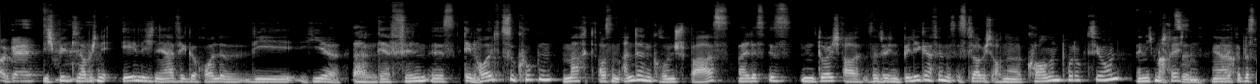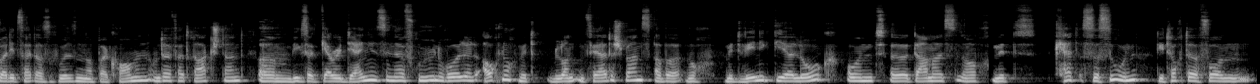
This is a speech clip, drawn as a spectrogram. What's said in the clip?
Okay. Die spielt, glaube ich, eine ähnlich nervige Rolle wie hier. Ähm, der Film ist, den heute zu gucken, macht aus einem anderen Grund Spaß, weil es ist ein durchaus, ist natürlich ein billiger Film. Es ist, glaube ich, auch eine Corman-Produktion, wenn ich mich macht recht Sinn. Ja, ja, ich glaube, das war die Zeit, als Wilson noch bei Corman unter Vertrag stand. Ähm, wie gesagt, Gary Daniels in der frühen Rolle, auch noch mit blonden Pferdeschwanz, aber noch mit wenig Dialog und äh, damals noch mit Cat Sassoon, die Tochter von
